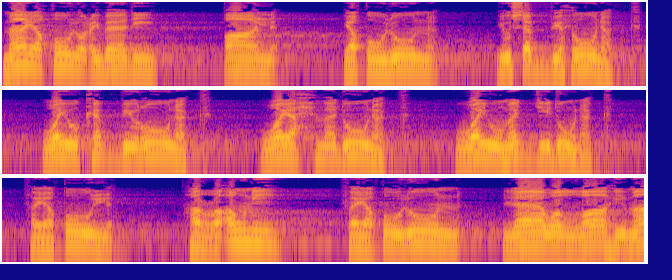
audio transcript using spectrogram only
ما يقول عبادي؟ قال يقولون يسبحونك. ويكبرونك ويحمدونك ويمجدونك فيقول هل رأوني؟ فيقولون لا والله ما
